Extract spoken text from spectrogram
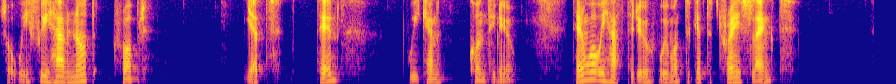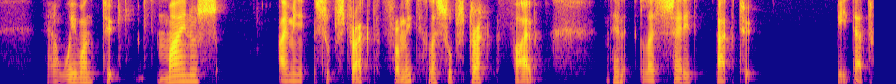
So if we have not dropped yet, then we can continue. Then what we have to do, we want to get the trace length and we want to minus, I mean subtract from it. Let's subtract 5. Then let's set it back to be that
